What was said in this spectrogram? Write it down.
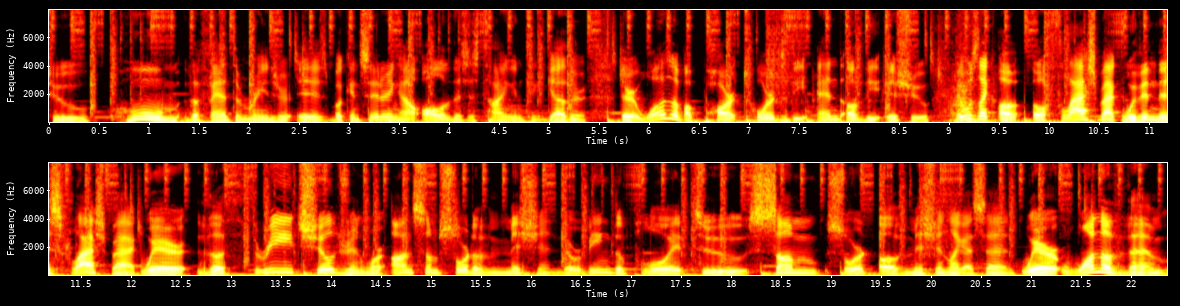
to whom the Phantom Ranger is. But considering how all of this is tying in together, there was a, a part towards the end of the issue. It was like a, a flashback within this flashback where the three children were on some sort of mission. They were being deployed to some sort of mission, like I said, where one of them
